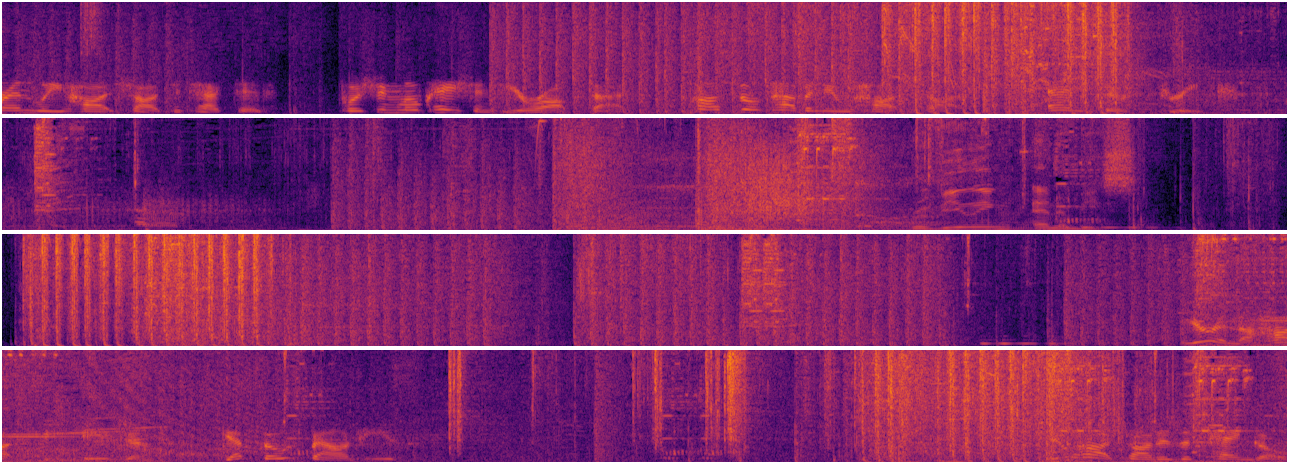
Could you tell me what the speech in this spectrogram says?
Friendly hotshot detected. Pushing location to your OPSAT. Hostiles have a new hotshot. End their streak. Revealing enemies. You're in the hot seat, Agent. Get those bounties. New hotshot is a tango.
